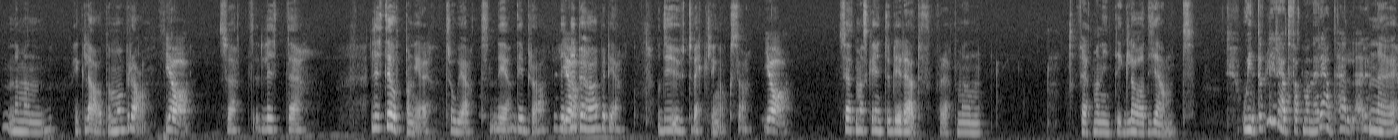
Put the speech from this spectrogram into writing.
när man är glad och mår bra. ja, Så att lite, lite upp och ner tror jag att det, det är bra. Vi, Ja. vi behöver det. Och det är utveckling också. ja, Så att man ska ju inte bli rädd för att man, för att man inte är glad jämt. Och inte bli rädd för att man är rädd heller. Nej.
